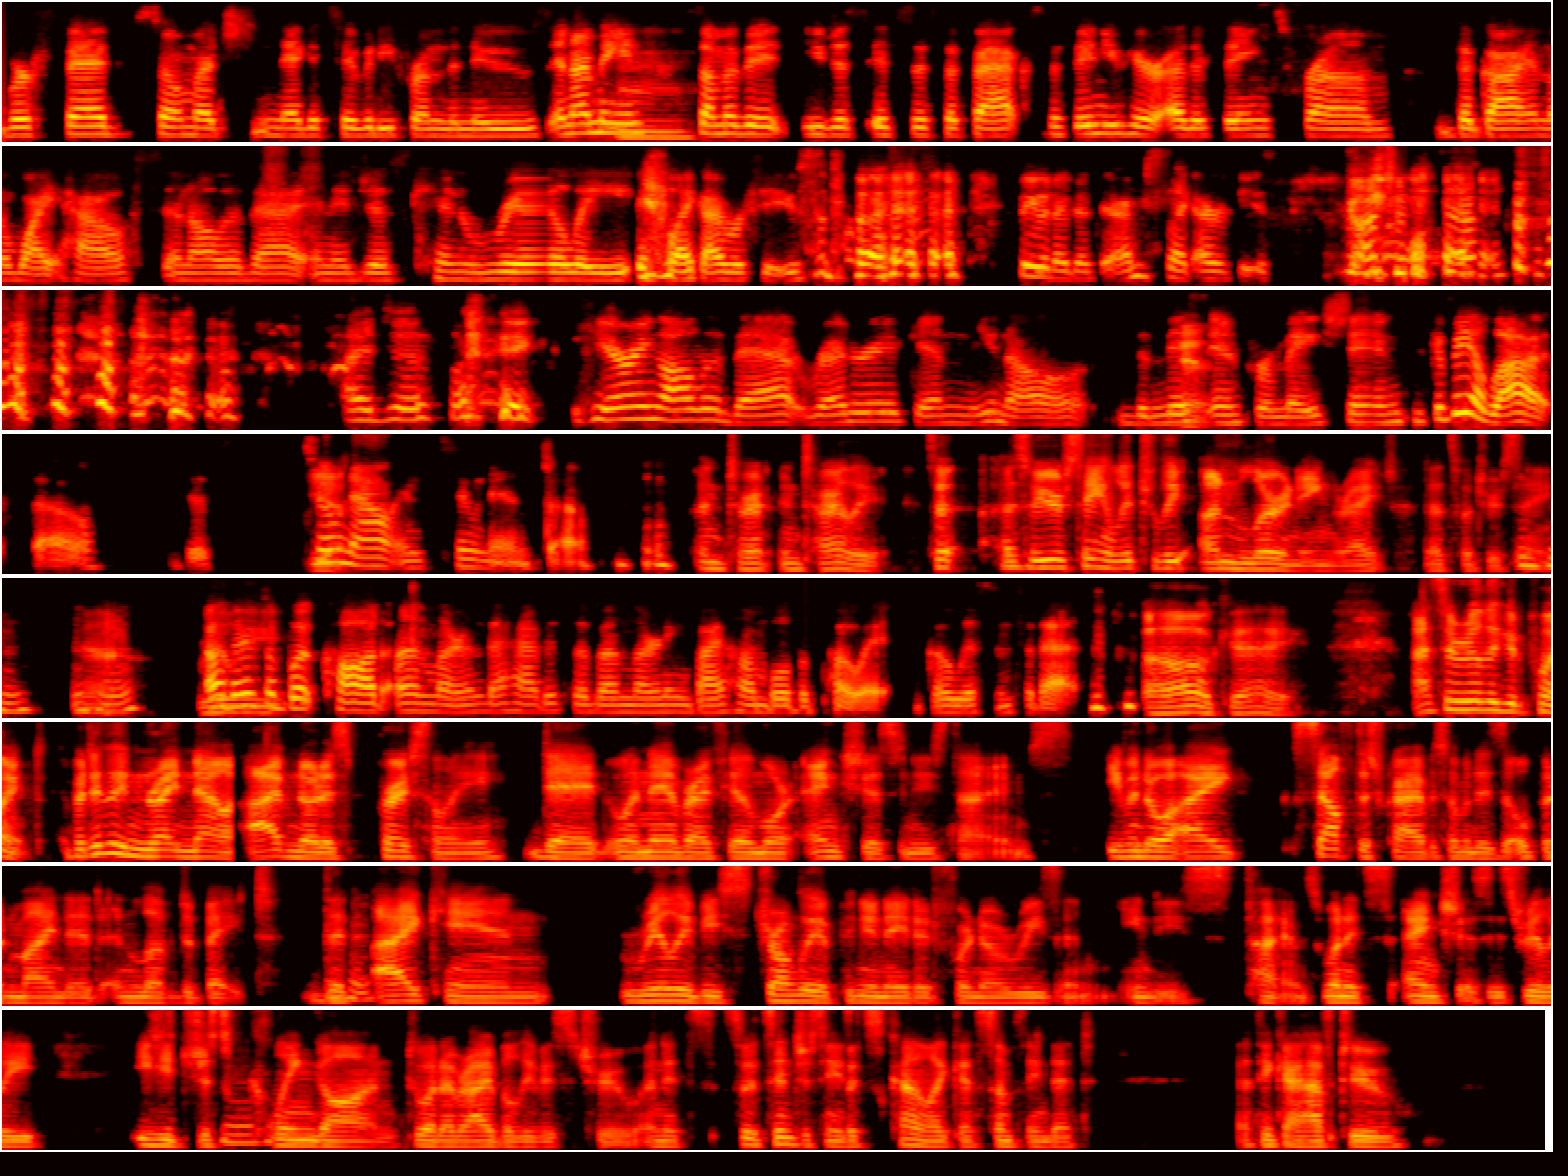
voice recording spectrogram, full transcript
we're fed so much negativity from the news. And I mean, mm. some of it you just it's just the facts, but then you hear other things from the guy in the White House and all of that, and it just can really like I refuse. But see what I did there? I'm just like I refuse. Gotcha. I just like hearing all of that rhetoric and you know the misinformation. Yeah. It could be a lot. So tune yes. out and tune in. So Entir- entirely. So mm-hmm. so you're saying literally unlearning, right? That's what you're saying. Mm-hmm. Yeah. Mm-hmm. Really? Oh, there's a book called Unlearn: The Habits of Unlearning by Humble the Poet. Go listen to that. okay. That's a really good point. Particularly right now, I've noticed personally that whenever I feel more anxious in these times, even though I self-describe as someone who's open-minded and love debate that mm-hmm. i can really be strongly opinionated for no reason in these times when it's anxious it's really easy to just mm-hmm. cling on to whatever i believe is true and it's so it's interesting it's kind of like a, something that i think i have to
